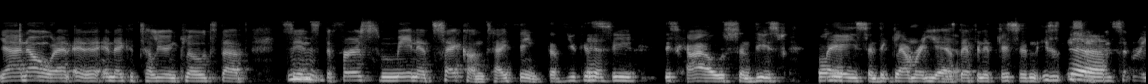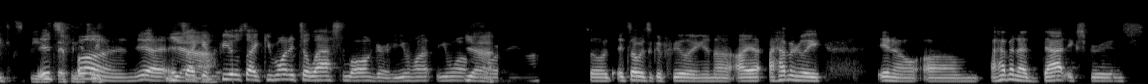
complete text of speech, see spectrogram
Yeah, I know, and, and, and I could tell you in clothes that since the first minute, second, I think that you can Yeah. see this house and this place and the glamour. Yes, Yeah. definitely, it's, an, it's, Yeah. a, it's a great experience. it's definitely. fun yeah it's like it feels like you want it to last longer you want you want Yeah. more you know? so it's always a good feeling and uh, i i haven't really you know um i haven't had that experience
